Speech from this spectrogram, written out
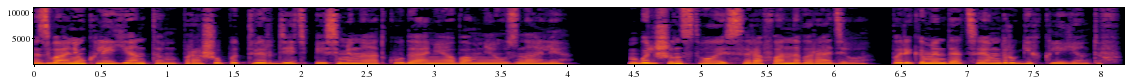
Звоню клиентам, прошу подтвердить письменно, откуда они обо мне узнали. Большинство из сарафанного радио, по рекомендациям других клиентов.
